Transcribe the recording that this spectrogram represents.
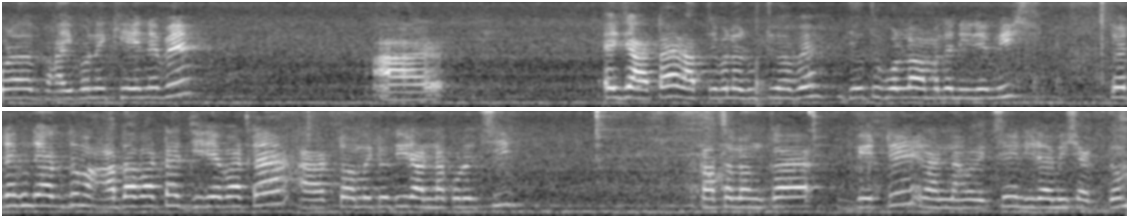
ওরা ভাই বোনে খেয়ে নেবে। আর এই যে আটা, রাত্রিবেলা রুটি হবে। যেহেতু বললাম আমাদের নিরামিষ, তো এটা কিন্তু একদম আদা বাটা, জিরে বাটা আর টমেটো দিয়ে রান্না করেছি। কাঁচা লঙ্কা বেটে রান্না হয়েছে, নিরামিষ একদম।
